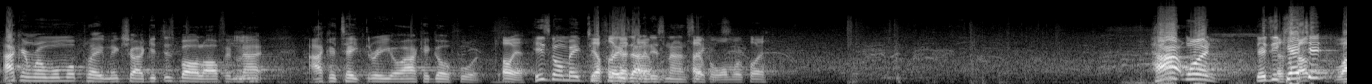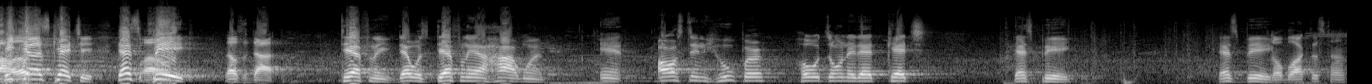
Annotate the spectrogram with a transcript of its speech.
I can run one more play, make sure I get this ball off. Mm-hmm. If not, I could take three or I could go for it. Oh yeah. He's gonna make two Definitely plays out of this nine time seconds. for one more play. Hot one. Does he That's catch it? Wow, he does catch it. That's Wow. big. That was a dot. Definitely. That was definitely a hot one. And Austin Hooper holds on to that catch. That's big. That's big. No block this time.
